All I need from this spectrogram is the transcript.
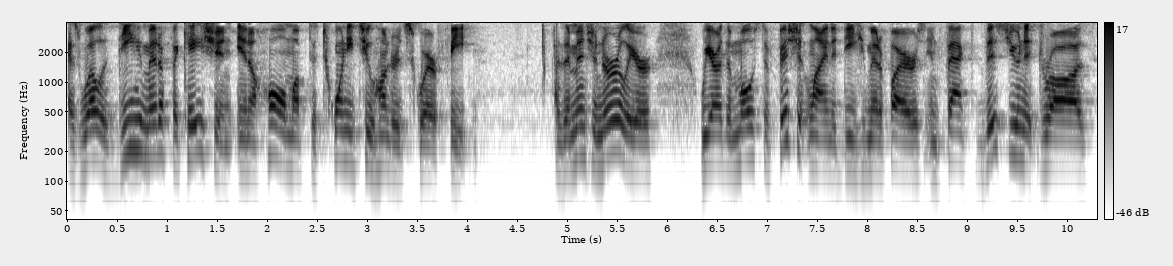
as well as dehumidification in a home up to 2200 square feet. As I mentioned earlier, we are the most efficient line of dehumidifiers. In fact, this unit draws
